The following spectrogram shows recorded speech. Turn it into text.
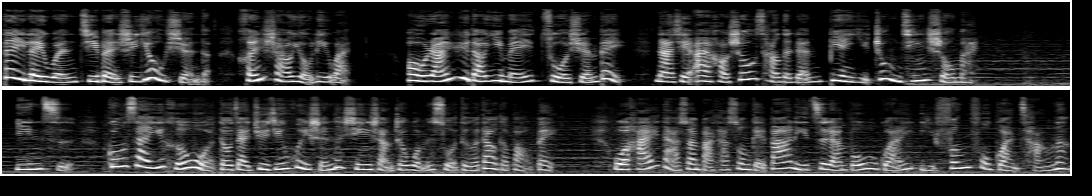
贝类纹基本是右旋的，很少有例外。偶然遇到一枚左旋贝，那些爱好收藏的人便以重金收买。因此，公赛伊和我都在聚精会神地欣赏着我们所得到的宝贝。我还打算把它送给巴黎自然博物馆，以丰富馆藏呢。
